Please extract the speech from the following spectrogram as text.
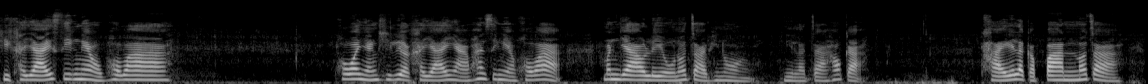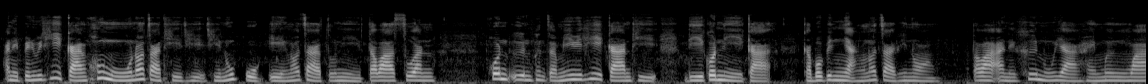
ที่ขยายซิงแนวเพราะว่า เพราะว่ายังที่เหลือขยายหยาพันซิงแนวเพราะว่ามันยาวเร็วเนาะจ้าพี่น้องนี่ละจ้าเฮากะไถแล้วก็ปันเนาะจ้าอันนี้เป็นวิธีการของหนูเนาะจ้าที่ที่ที่หนูปลูกเองเนาะจ้าตัวนี้ แต่ว่าส่วนคนอื่นเพิ่นจะมีวิธีการที่ดีกว่านี้กะกะบ่เป็นหยังเนาะจ้าพี่น้อง แต่ว่าอันนี้คือหนูอยากให้มึงว่า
